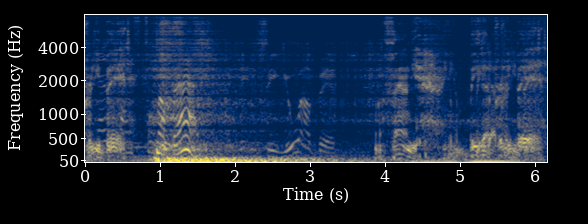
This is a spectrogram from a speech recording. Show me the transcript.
pretty bad. Not bad. Didn't see you out there. I found you. You beat up pretty bad.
